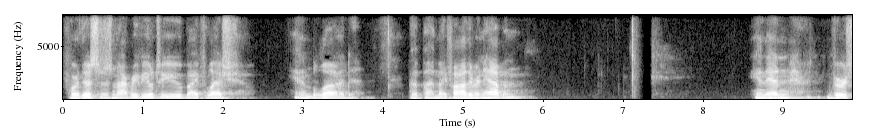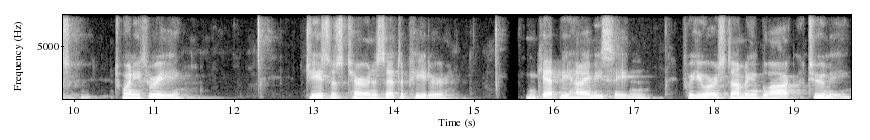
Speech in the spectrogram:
for this is not revealed to you by flesh and blood, but by my Father in heaven. And then verse 23 Jesus turned and said to Peter, Get behind me, Satan, for you are a stumbling block to me.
